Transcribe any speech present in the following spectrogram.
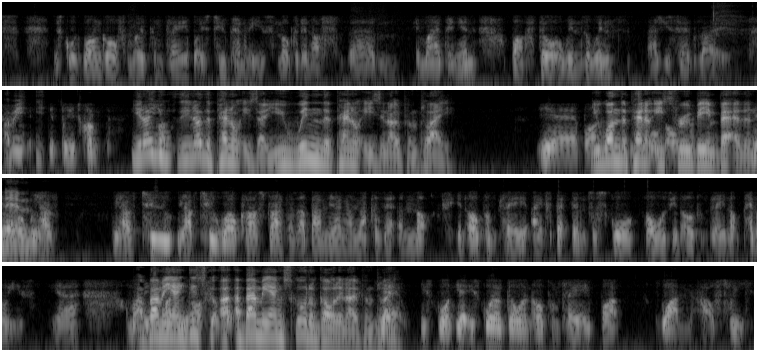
We scored one goal from open play, but it's two penalties. Not good enough, um, in my opinion. But still, a win's a win, as you said. Like I mean, it, it breeds. Con- You know, you you know the penalties though. You win the penalties in open play. Yeah, but You won the penalties through being better than yeah, them. But we have we have two we have two world class strikers, Aubameyang and Lacazette, and not in open play. I expect them to score goals in open play, not penalties. Yeah. I'm not being funny, Aubameyang did score. Aubameyang scored a goal in open play. Yeah, he scored. Yeah, he scored a goal in open play, but one out of three.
